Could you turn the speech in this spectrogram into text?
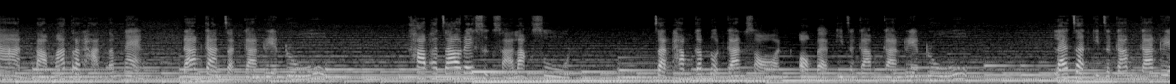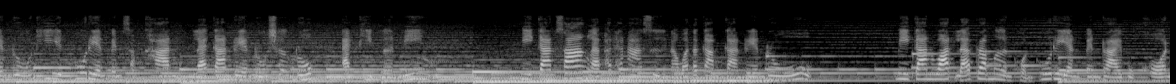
งานตามมาตรฐานตำแหน่ง ด้านการจัดการเรียนรู้ ข้าพเจ้าได้ศึกษาหลักสูตร จัดทำกำหนดการสอนออกแบบกิจกรรมการเรียนรู้ และจัดกิจกรรมการเรียนรู้ที่ยึดผู้เรียนเป็นสำคัญ และการเรียนรู้เชิงรุก active learning มีการสร้างและพัฒนาสื่อนวัตกรรมการเรียนรู้ มีการวัดและประเมินผลผู้เรียนเป็นรายบุคคล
